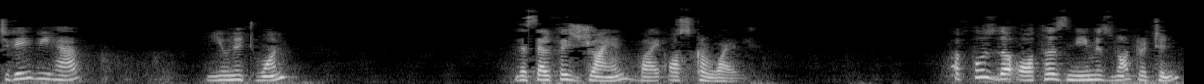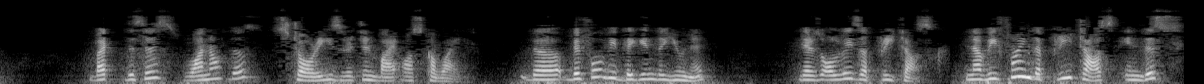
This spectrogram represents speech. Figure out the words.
Today we have Unit 1 The Selfish Giant by Oscar Wilde. Of course, the author's name is not written, but this is one of the stories written by Oscar Wilde. The, before we begin the unit, there is always a pre-task. Now we find the pre-task in this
